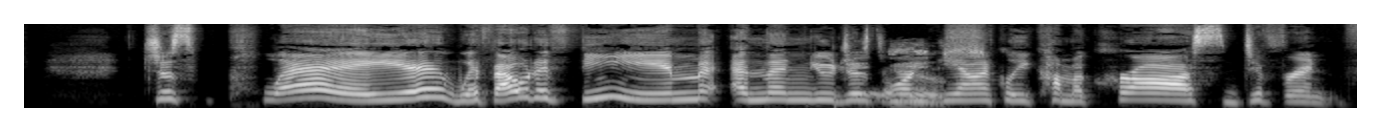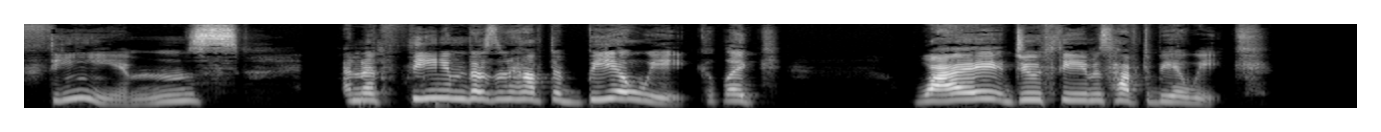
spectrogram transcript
just play without a theme and then you just Yes. organically come across different themes. And a theme doesn't have to be a week. Like why do themes have to be a week?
